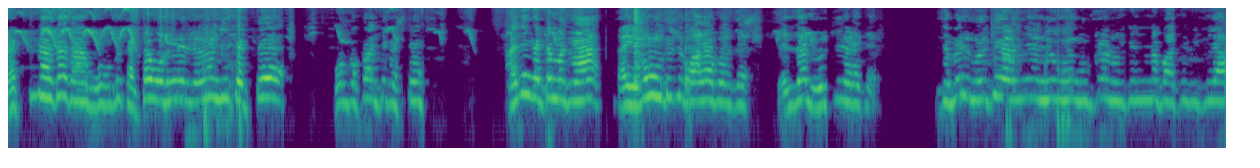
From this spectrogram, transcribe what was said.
கட்டினாக்கா கட்ட உடனே இல்லைன்னா நீ கட்டு. உன் பக்கம் வச்சு கட்டு. அதையும் கட்ட மாட்டேன் எவன் விட்டுட்டு பாலா போகுது எல்லாம் நொறுக்கி கிடக்கு. இந்த மாதிரி நொறுக்கி கிடந்து நீ உன் வீட்டில் நொறுக்கின்னு பார்த்துக்கிட்டியா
